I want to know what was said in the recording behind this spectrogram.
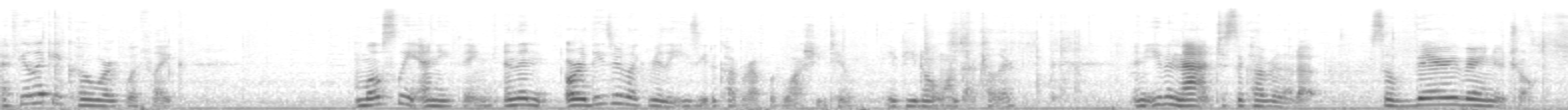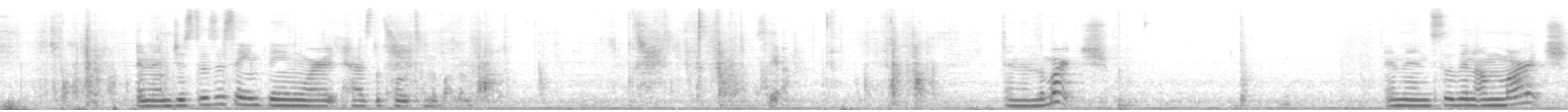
I feel like it could work with like mostly anything. And then, or these are like really easy to cover up with washi too, if you don't want that color. And even that, just to cover that up. So very, very neutral. And then just does the same thing where it has the quotes on the bottom. So yeah. And then the March. And then, so then on March,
